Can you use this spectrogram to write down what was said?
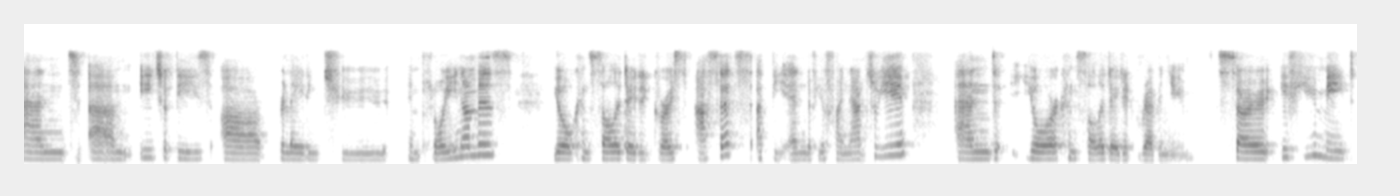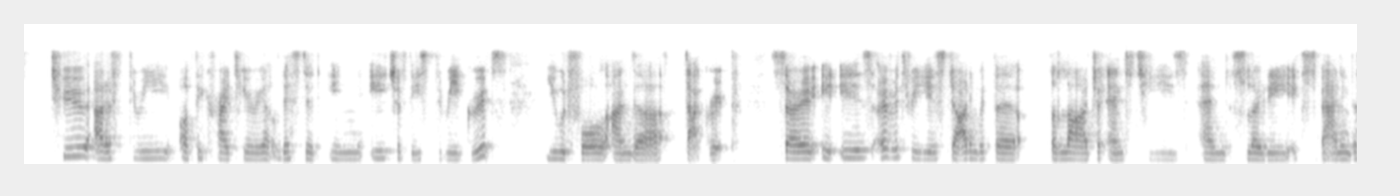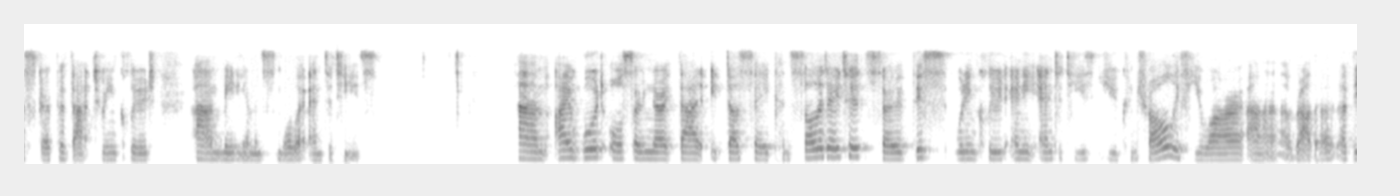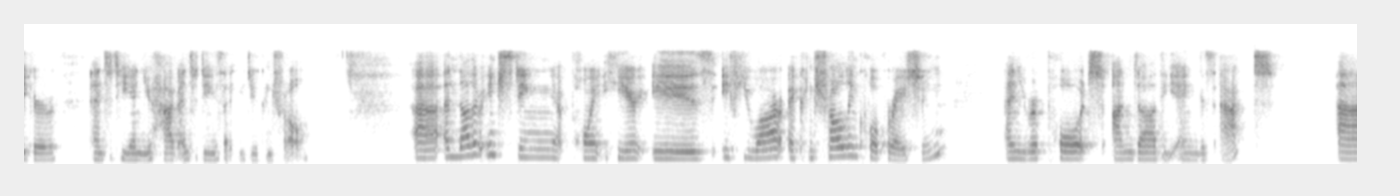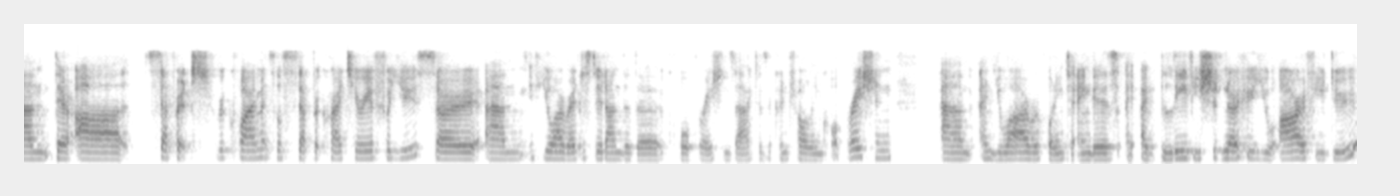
and um, each of these are relating to employee numbers, your consolidated gross assets at the end of your financial year, and your consolidated revenue. So if you meet two out of three of the criteria listed in each of these three groups, you would fall under that group. So it is over three years, starting with the, the larger entities and slowly expanding the scope of that to include um, medium and smaller entities. Um, I would also note that it does say consolidated, so this would include any entities you control if you are uh, a rather a bigger entity and you have entities that you do control. Uh, another interesting point here is if you are a controlling corporation and you report under the NGERS Act, um, there are separate requirements or separate criteria for you. So um, if you are registered under the Corporations Act as a controlling corporation um, and you are reporting to NGERS, I, I, believe you should know who you are if you do.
